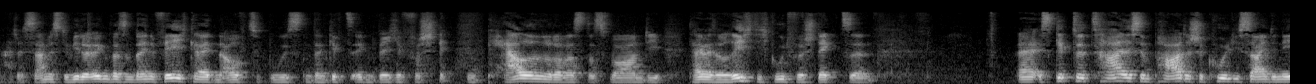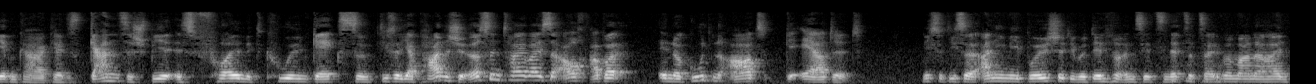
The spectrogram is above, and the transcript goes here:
Ja, da sammelst du wieder irgendwas, um deine Fähigkeiten aufzuboosten. Dann gibt es irgendwelche versteckten Perlen oder was das waren, die teilweise richtig gut versteckt sind. Äh, Es gibt total sympathische, cool designte Nebencharaktere. Das ganze Spiel ist voll mit coolen Gags. So dieser japanische Irrsinn teilweise auch, aber in einer guten Art geerdet. Nicht so dieser Anime-Bullshit, über den wir uns jetzt in letzter Zeit immer mal erhalten,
